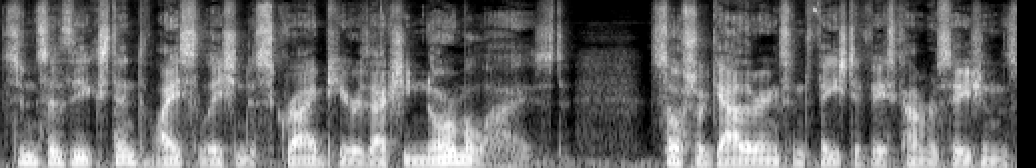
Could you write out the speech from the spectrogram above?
Student says the extent of isolation described here is actually normalized. Social gatherings and face to face conversations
